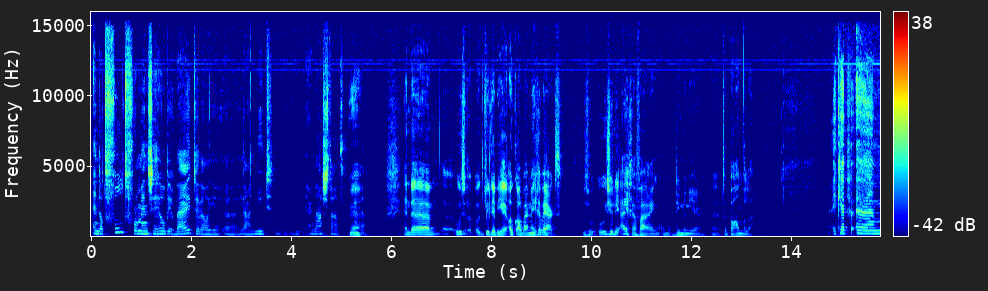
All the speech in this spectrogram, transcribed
En dat voelt voor mensen heel dichtbij, terwijl je eh, ja, niet ernaast staat. Ja. Ja. En de, eh, hoe is, jullie hebben hier ook allebei mee gewerkt. Dus hoe, hoe is jullie eigen ervaring om op die manier eh, te behandelen? Ik heb, ehm,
